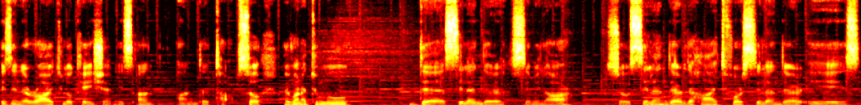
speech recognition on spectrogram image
is in the right location it's on on the top. So I wanted to move the cylinder similar. So cylinder the height for cylinder is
